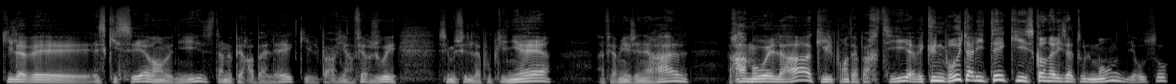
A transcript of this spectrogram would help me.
qu'il avait esquissées avant Venise. C'est un opéra-ballet qu'il parvient à faire jouer chez M. de la Pouplinière, infirmier général. Rameau est là, qu'il prend à partie, avec une brutalité qui scandalise tout le monde, dit Rousseau,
